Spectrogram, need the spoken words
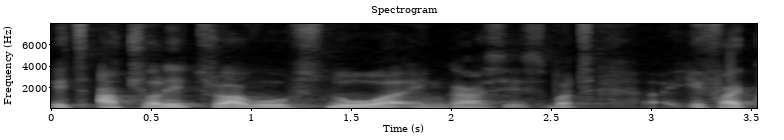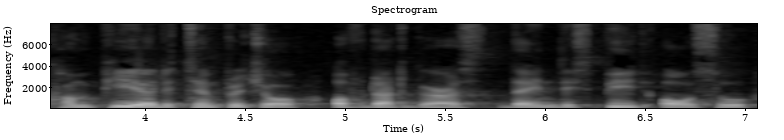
it actually travels slower in gases, but if I compare the temperature of that gas, then the speed also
